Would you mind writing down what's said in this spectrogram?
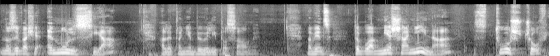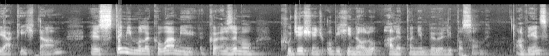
nazywa się emulsja, ale to nie były liposomy. No więc to była mieszanina z tłuszczów jakichś tam y, z tymi molekułami koenzymu Q10 ubichinolu, ale to nie były liposomy. A więc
